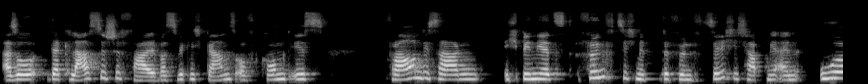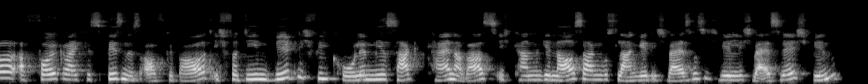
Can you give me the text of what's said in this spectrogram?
Also der klassische Fall, was wirklich ganz oft kommt, ist, Frauen, die sagen, ich bin jetzt 50 Mitte 50, ich habe mir ein urerfolgreiches Business aufgebaut, ich verdiene wirklich viel Kohle, mir sagt keiner was, ich kann genau sagen, wo es lang geht, ich weiß, was ich will, ich weiß, wer ich bin,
